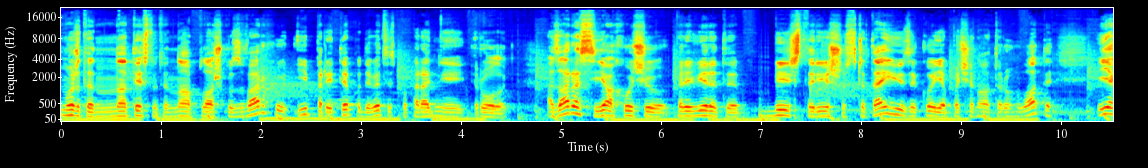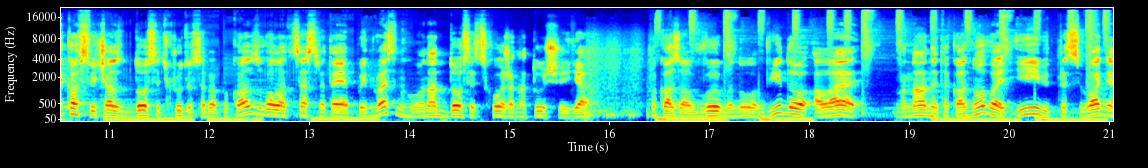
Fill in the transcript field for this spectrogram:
Можете натиснути на плашку зверху і перейти подивитись попередній ролик. А зараз я хочу перевірити більш старішу стратегію, з якої я починав торгувати, і яка в свій час досить круто себе показувала. Це стратегія по інвестингу. Вона досить схожа на ту, що я показував в минулому відео, але вона не така нова, і відпрацювання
